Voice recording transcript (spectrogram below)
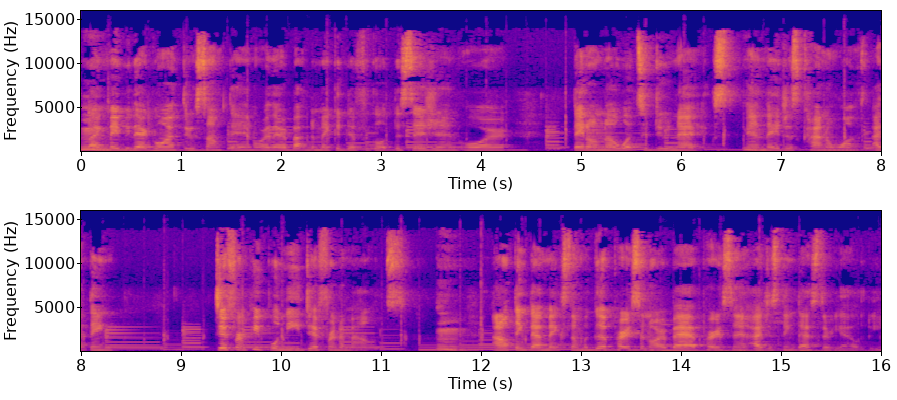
Mm. Like maybe they're going through something or they're about to make a difficult decision or they don't know what to do next mm. and they just kind of want i think different people need different amounts mm. i don't think that makes them a good person or a bad person i just think that's the reality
